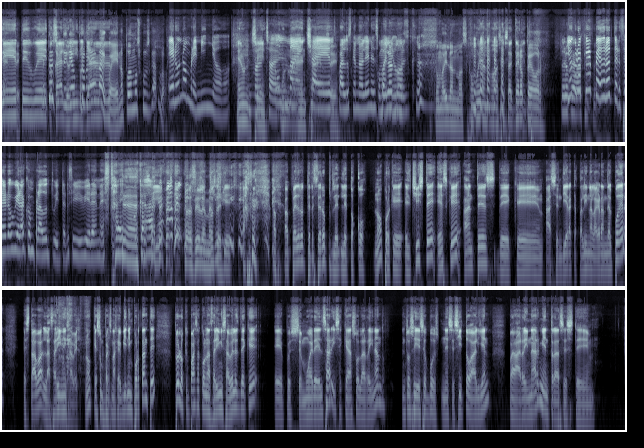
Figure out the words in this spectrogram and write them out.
juguetes, güey. Entonces Tocaba el tenía violín un problema, güey, no podemos juzgarlo. Era un hombre niño. Era un, sí. mancha. Un Un él, sí. para los que no leen Como español. Elon Musk. Como Elon Musk. Como Elon Musk, Pero exactamente. peor. Pero Yo creo que Pedro III hubiera comprado Twitter si viviera en esta época. Sí, pues, Entonces Posiblemente. que a, a Pedro III pues, le, le tocó, ¿no? Porque el chiste es que antes de que ascendiera Catalina la Grande al poder, estaba la zarina Isabel, ¿no? Que es un personaje bien importante, pero lo que pasa con la zarina Isabel es de que eh, pues se muere el zar y se queda sola reinando. Entonces dice, pues necesito a alguien para reinar mientras, este,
